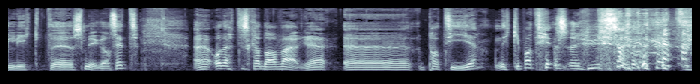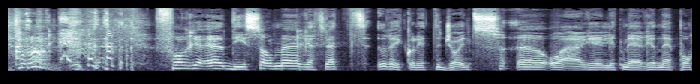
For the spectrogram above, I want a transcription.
likt smyga sitt. Og dette skal da være partiet Ikke partiet, huset! For eh, de som eh, rett og slett røyker litt joints eh, og er litt mer nedpå.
